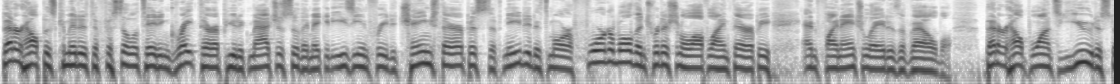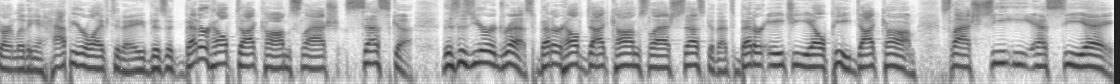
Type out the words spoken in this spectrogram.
BetterHelp is committed to facilitating great therapeutic matches, so they make it easy and free to change therapists if needed. It's more affordable than traditional offline therapy, and financial aid is available. BetterHelp wants you to start living a happier life today. Visit betterhelp.com slash Cesca. This is your address, betterhelp.com slash Cesca. That's better, H-E-L-P betterhelp.com slash C-E-S-C-A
